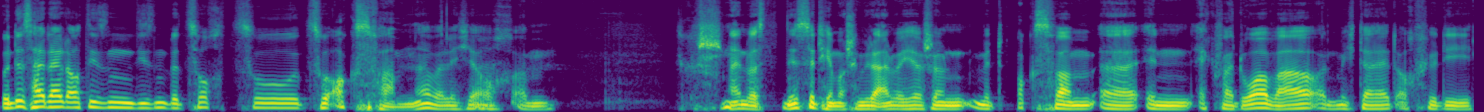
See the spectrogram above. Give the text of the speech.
Und es hat halt auch diesen, diesen Bezug zu, zu Oxfam, ne? weil ich ja, ja. auch ähm, schneiden wir das nächste Thema schon wieder an, weil ich ja schon mit Oxfam äh, in Ecuador war und mich da halt auch für die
